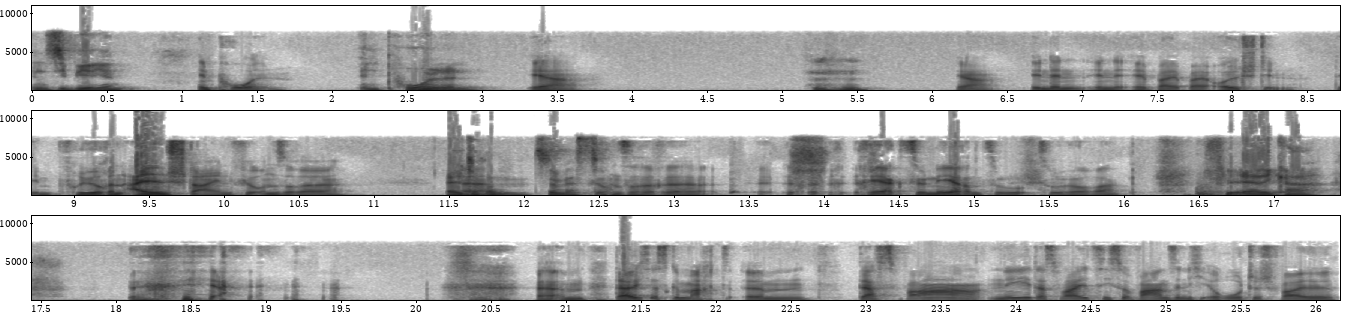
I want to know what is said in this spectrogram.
In Sibirien? in Polen. In Polen. Ja, Mhm. ja, in den, in, äh, bei, bei Olsztyn, dem früheren Allenstein für unsere Älteren Ähm, für Semester. unsere äh, äh, reaktionären Zu Zuhörer. Für Erika. ja. ähm, da habe ich das gemacht. Ähm, das war, nee, das war jetzt nicht so wahnsinnig erotisch, weil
